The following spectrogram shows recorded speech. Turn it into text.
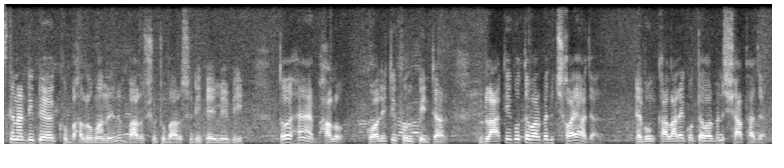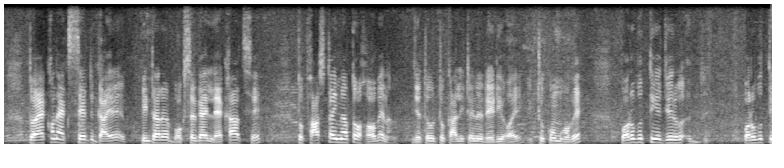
স্ক্যানার ডিপিআই খুব ভালো মানের, বারোশো টু বারোশো ডিপিআই মেবি তো হ্যাঁ ভালো। কোয়ালিটি ফুল প্রিন্টার ব্ল্যাকে করতে পারবেন ছয় হাজার এবং কালারে করতে পারবেন সাত হাজার। তো এখন এক সেট গায়ে প্রিন্টারের বক্সের গায়ে লেখা আছে। তো ফার্স্ট টাইম এত হবে না। যেহেতু একটু কালি টেনে রেডি হয়, একটু কম হবে। পরবর্তী যে পরবর্তী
